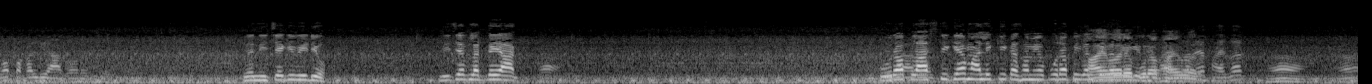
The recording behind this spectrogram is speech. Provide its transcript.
वो पकड़ लिया आग और ये नीचे की वीडियो। नीचे लग गई आग। हाँ। पूरा प्लास्टिक है मालिक की कसम ये पूरा पिघल फाइबर पिघल पूरा फाइबर फाइबर हाँ। हाँ।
